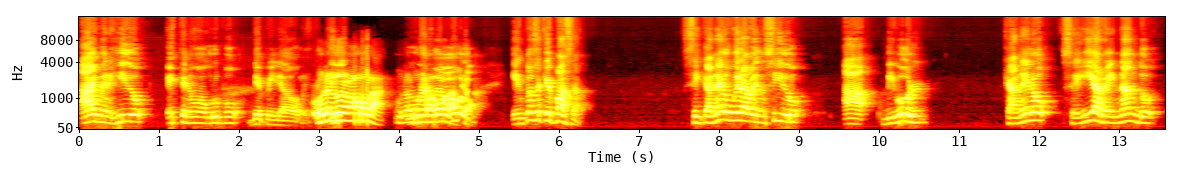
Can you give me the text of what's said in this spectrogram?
ha emergido este nuevo grupo de peleadores. Una nueva ola. Una, nueva, ola. ola. Y entonces, ¿qué pasa? si Canelo hubiera vencido a Vivol, Canelo seguía reinando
